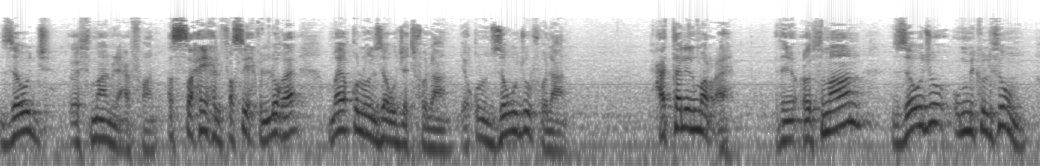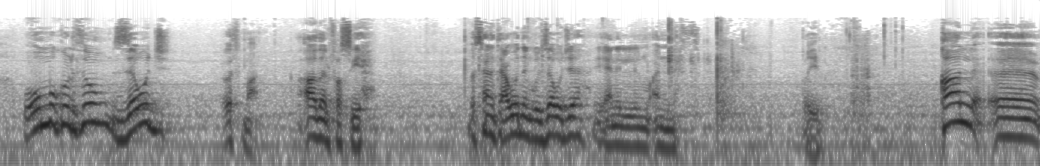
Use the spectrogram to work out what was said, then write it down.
زوج عثمان بن عفان. الصحيح الفصيح في اللغة ما يقولون زوجة فلان يقولون زوج فلان. حتى للمرأة. عثمان زوج أم كلثوم وأم كلثوم زوج عثمان. هذا الفصيح. بس إحنا تعودنا نقول زوجة يعني للمؤنث. طيب. قال آه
